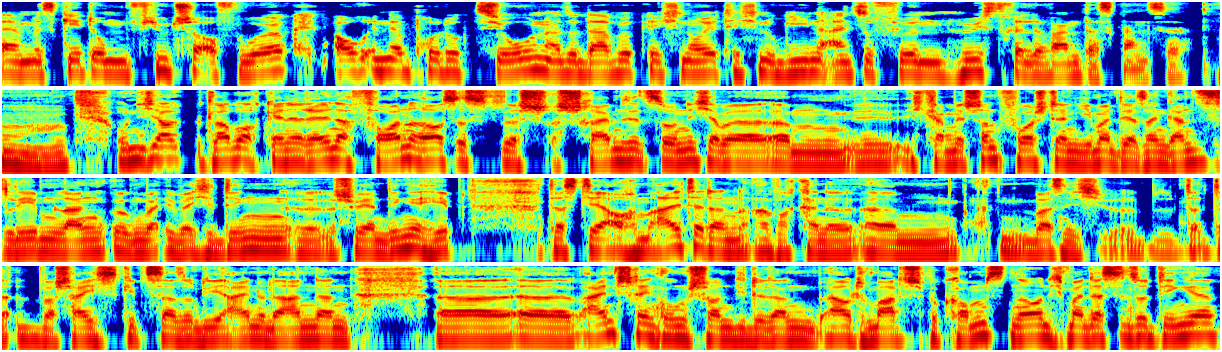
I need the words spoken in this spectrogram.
Ähm, es geht um Future of Work, auch in der Produktion, also da wirklich neue Technologien einzuführen, höchst relevant das Ganze. Mhm. Und ich glaube auch generell nach vorne raus, das, das schreiben Sie jetzt so nicht, aber ähm, ich kann mir schon vorstellen, jemand, der sein ganzes Leben lang irgendwelche Dinge, äh, schweren Dinge hebt, dass der auch im Alter dann einfach keine, ähm, weiß nicht, da, da, wahrscheinlich gibt es da so die ein oder anderen äh, äh, Einschränkungen schon, die du dann automatisch bekommst. Ne? Und ich meine, das sind so Dinge,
